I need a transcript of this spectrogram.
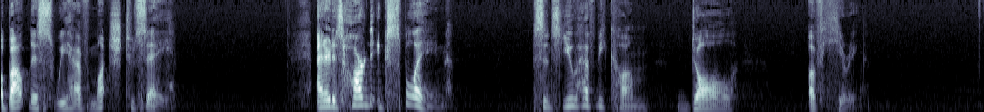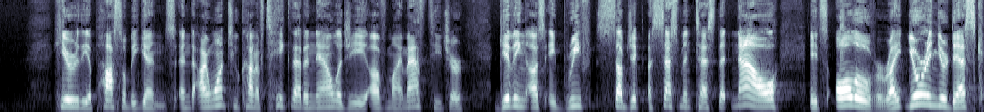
About this, we have much to say. And it is hard to explain since you have become dull of hearing. Here the apostle begins, and I want to kind of take that analogy of my math teacher giving us a brief subject assessment test that now it's all over, right? You're in your desk,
